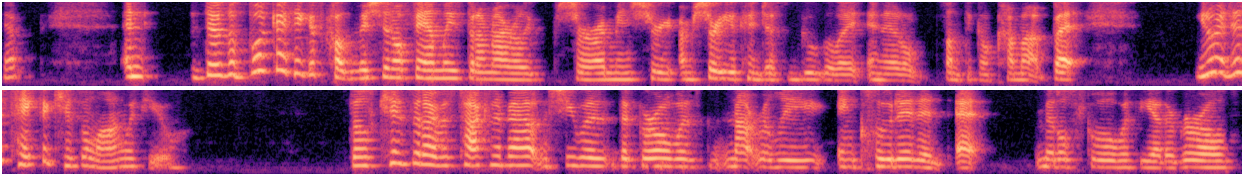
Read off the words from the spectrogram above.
Yep. And there's a book I think it's called Missional Families, but I'm not really sure. I mean, sure, I'm sure you can just Google it and it'll something will come up. But you know what? Just take the kids along with you. Those kids that I was talking about, and she was the girl was not really included in, at middle school with the other girls.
